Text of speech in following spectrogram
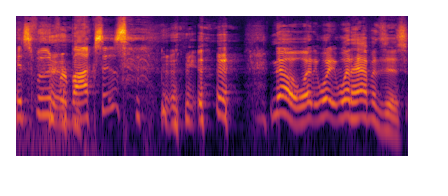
it's food for boxes. no, what, what what happens is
